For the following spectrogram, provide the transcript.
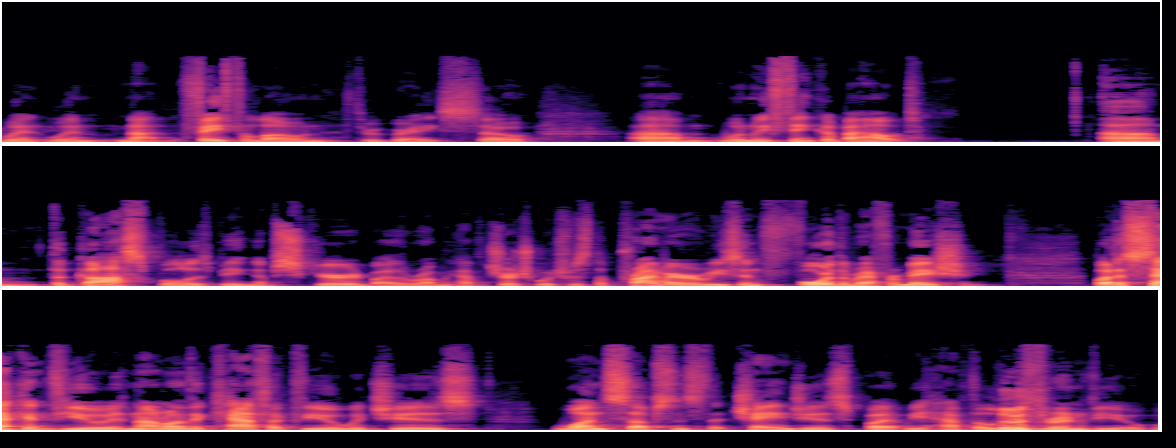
when, when not faith alone through grace. So, um, when we think about um, the gospel is being obscured by the Roman Catholic Church, which was the primary reason for the Reformation. But a second view is not only the Catholic view, which is one substance that changes, but we have the Lutheran view,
